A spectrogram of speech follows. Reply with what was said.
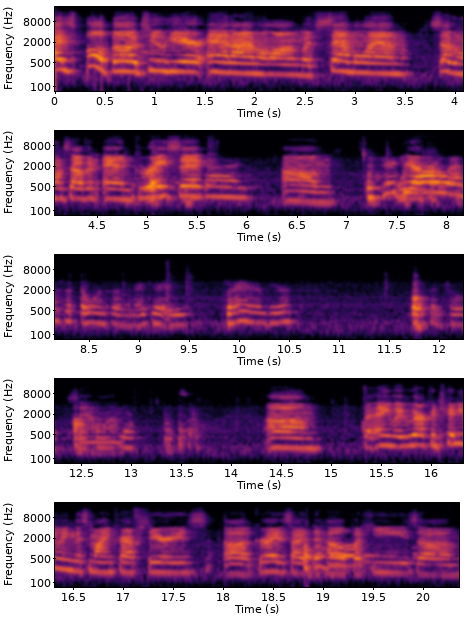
guys, BulletBill02 here, and I am along with Samalam 717 and Graysyk. Hey Um, we are- GGRalam717, aka Sam here. Both intros. Sam Awesome, Yeah. um, but anyway, we are continuing this Minecraft series. Uh, Gray decided to help, but he's um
